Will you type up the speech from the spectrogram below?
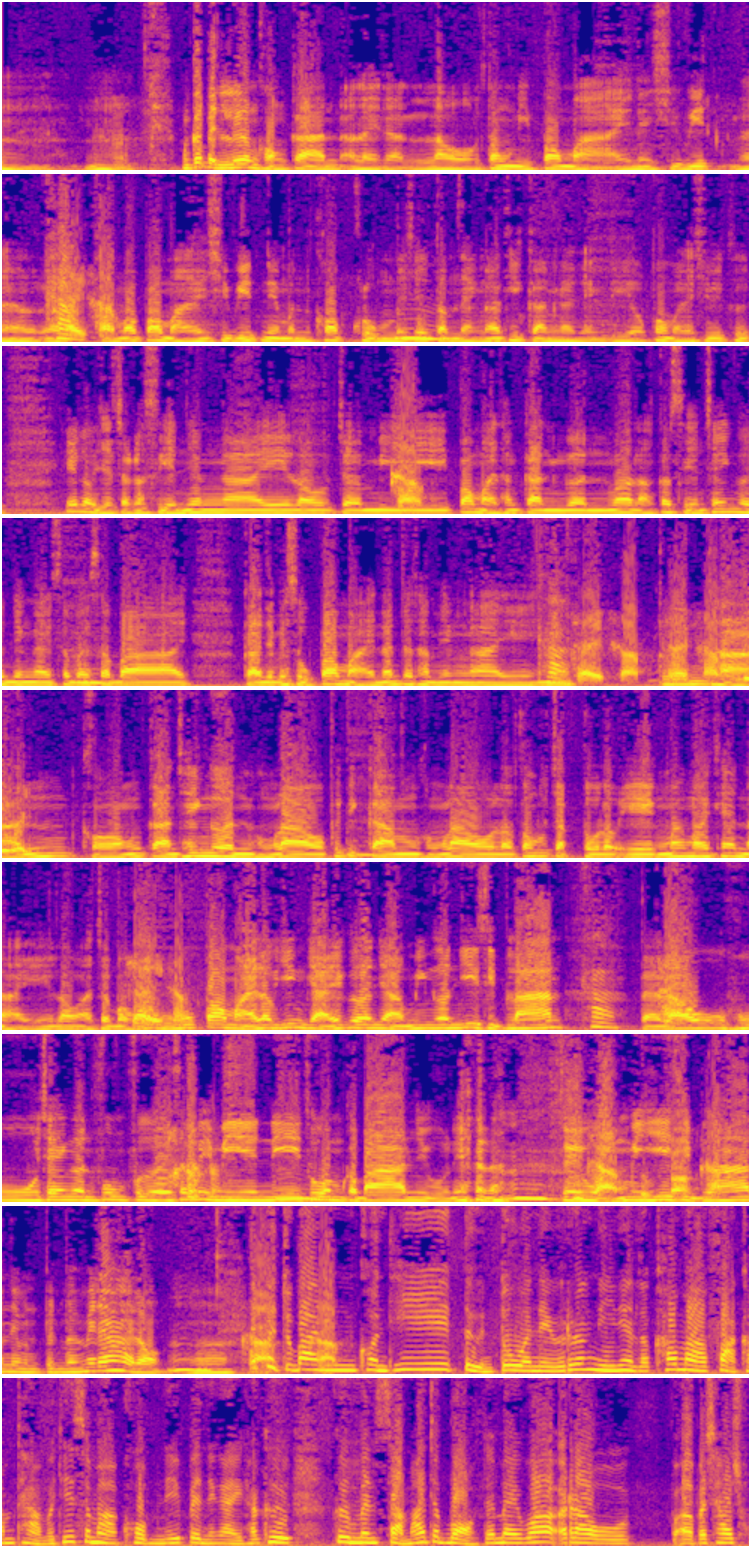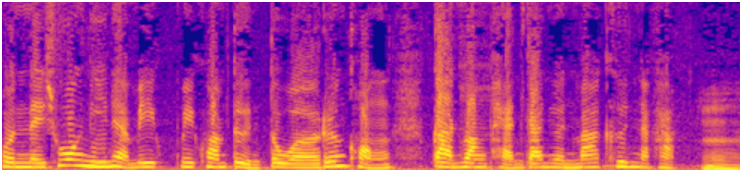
มอืมมันก็เป็นเรื่องของการอะไรนะเราต้องมีเป้าหมายในชีวิตนะฮะใช่ครับคำว่าเป้าหมายในชีวิตเนี่ยมันครอบคลุมไม่ใช่ตำแหน่งหน้าที่การงานอย่างเดียว เป้าหมายในชีวิตคือเอ๊ะเราอยากจะเกษียณยังไง เราจะมีครับเป้าหมายทางการเงิน ว่าหลังเกษียณใช้เงินยังไงสบายๆการจะไปสู่เป้าหมายนั้นจะทำยังไงค่ะนะใช่ครับใช่พื้นครับฐาหรือนของการใช้เงินของเราพฤติกรรมของเราเราต้องรู้จักตัวเราเองมากน้อยแค่ไหน เราอาจจะบอกว่าโอ้โหเป้าหมายเรายิ่งใหญ่เกินอยากมีเงิน 20 ล้านค่ะแต่เราโอ้โหใช้เงินฟุ่มเฟือยซะไม่มีหนี้ท่วมกระบาลอยู่เนี่ยนะใจหวังมี 20 ล้านเนี่ยมันเป็นไปไม่ได้หรอกอ่าแล้วปัจจุบันคนที่ตื่นตัวในเรื่องนี้เนี่ยแล้วเข้ามาฝากคำถามไว้ที่สมาคมนี้เป็นยังไงคะคือ คือมันสามารถจะบอกได้ไหมว่าเราเอ่อประชาชนในช่วงนี้เนี่ยมีมีความตื่นตัวเรื่องของการวางแผนการเงินมากขึ้นนะคะอืม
